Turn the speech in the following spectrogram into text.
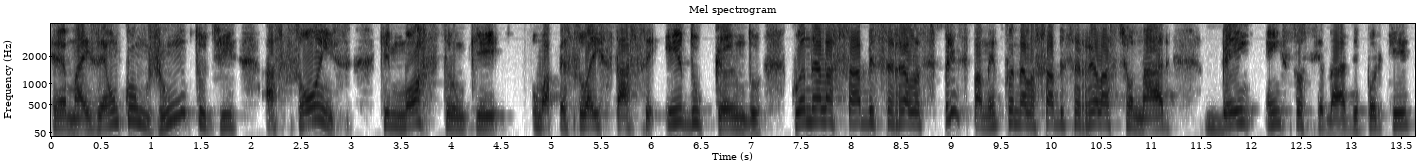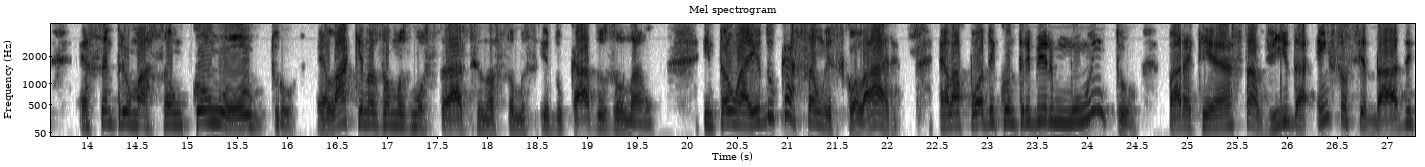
É, mas é um conjunto de ações que mostram que uma pessoa está se educando quando ela sabe se relacionar, principalmente quando ela sabe se relacionar bem em sociedade, porque é sempre uma ação com o outro. É lá que nós vamos mostrar se nós somos educados ou não. Então, a educação escolar, ela pode contribuir muito para que esta vida em sociedade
